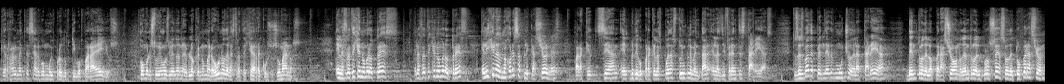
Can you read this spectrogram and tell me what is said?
que realmente sea algo muy productivo para ellos, como lo estuvimos viendo en el bloque número uno de la estrategia de recursos humanos. En la estrategia número tres, en la estrategia número 3, elige las mejores aplicaciones para que sean, digo, para que las puedas tú implementar en las diferentes tareas. Entonces va a depender mucho de la tarea dentro de la operación o dentro del proceso de tu operación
